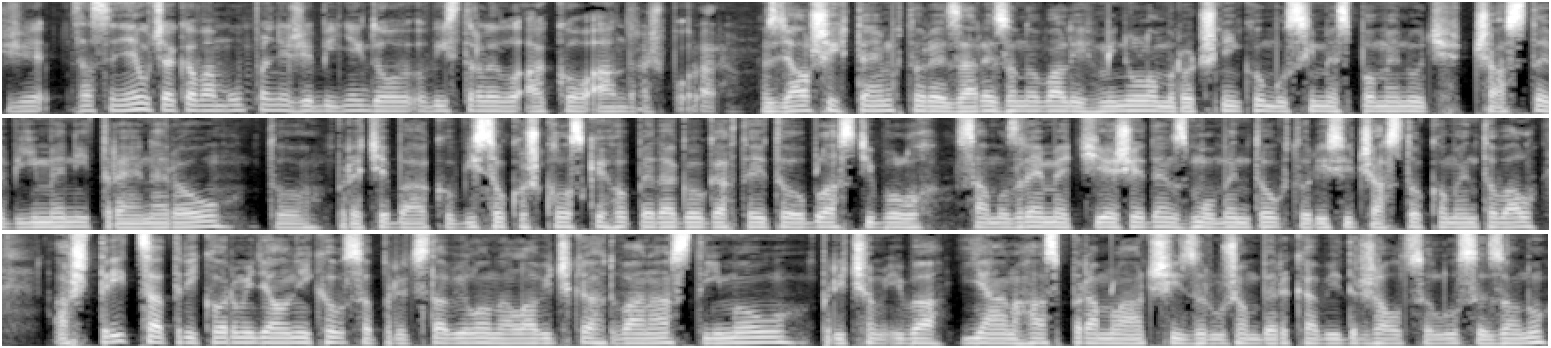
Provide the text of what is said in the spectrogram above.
čiže zase neučakávam úplne, že by niekto vystrelil ako Andra Šporar. Z ďalších tém, ktoré zarezonovali v minulom ročníku, musíme spomenúť časté výmeny trénerov. To pre teba ako vysokoškolského pedagóga v tejto oblasti bol samozrejme tiež jeden z momentov, ktorý si často komentoval. Až 33 kormidelníkov sa predstavilo na lavičkách 12 tímov, pričom iba Jan Haspra mladší z Ružomberka vydržal celú sezónu.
